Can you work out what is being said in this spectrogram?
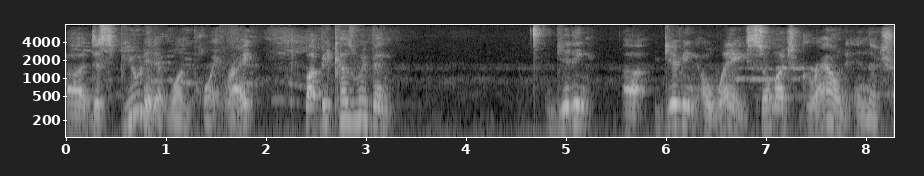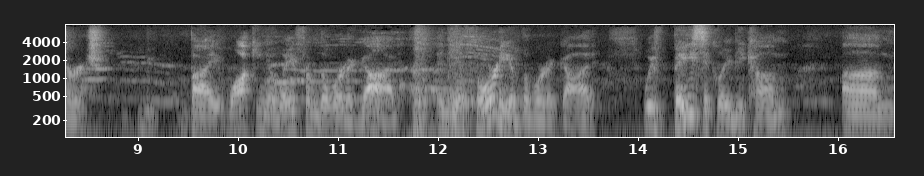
uh, disputed at one point, right? But because we've been getting uh, giving away so much ground in the church by walking away from the Word of God and the authority of the Word of God, we've basically become um,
